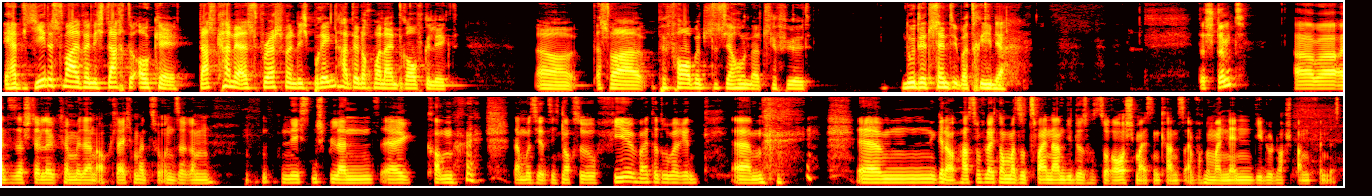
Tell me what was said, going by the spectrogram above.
er hat jedes Mal, wenn ich dachte, okay, das kann er als Freshman nicht bringen, hat er noch mal einen draufgelegt. Äh, das war Performance des Jahrhunderts gefühlt. Nur dezent übertrieben. Ja. Das stimmt. Aber an dieser Stelle können wir dann auch gleich mal zu unserem nächsten Spielern äh, kommen. da muss ich jetzt nicht noch so viel weiter drüber reden. Ähm, ähm, genau, hast du vielleicht noch mal so zwei Namen, die du so rausschmeißen kannst, einfach nur mal nennen, die du noch spannend findest?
